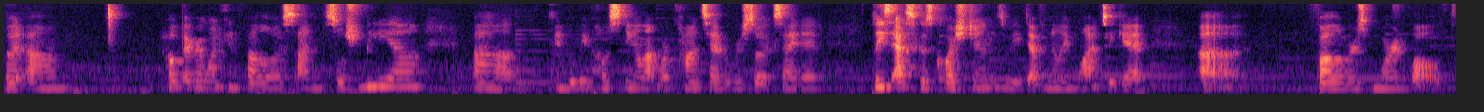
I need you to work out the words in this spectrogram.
But um, hope everyone can follow us on social media. Um, and we'll be posting a lot more content. We're so excited. Please ask us questions. We definitely want to get uh, followers more involved.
